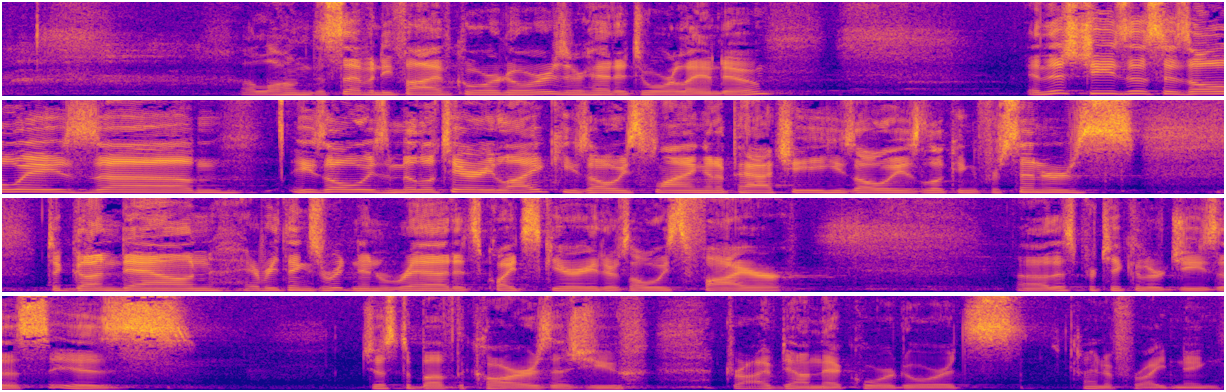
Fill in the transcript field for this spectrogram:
Along the 75 corridors are headed to Orlando. And this Jesus is always, um, he's always military like. He's always flying an Apache. He's always looking for sinners to gun down. Everything's written in red. It's quite scary. There's always fire. Uh, this particular Jesus is just above the cars as you drive down that corridor. It's kind of frightening.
